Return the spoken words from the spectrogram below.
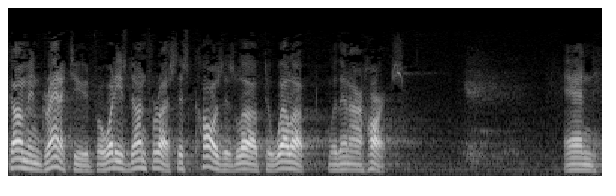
come in gratitude for what He's done for us. This causes love to well up within our hearts. And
